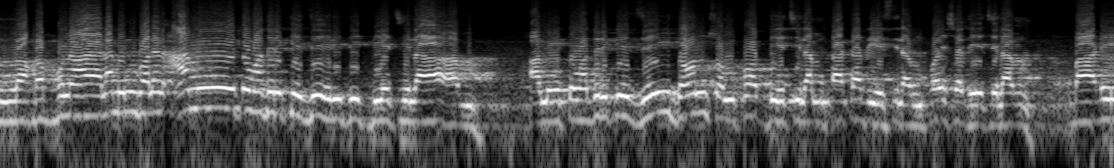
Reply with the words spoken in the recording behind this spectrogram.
আল্লাহ রাব্বুল আলামিন বলেন, আমি তোমাদেরকে যে রিজিক দিয়েছিলাম আমি তোমাদেরকে যেই ধন সম্পদ দিয়েছিলাম, টাকা দিয়েছিলাম, পয়সা দিয়েছিলাম, বাড়ি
